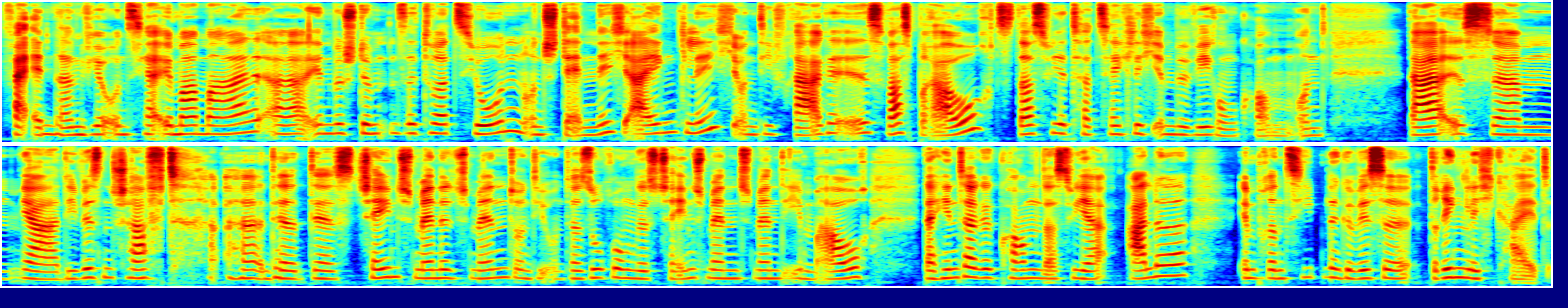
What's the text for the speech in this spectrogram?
verändern wir uns ja immer mal äh, in bestimmten Situationen und ständig eigentlich. Und die Frage ist, was braucht es, dass wir tatsächlich in Bewegung kommen? Und da ist ähm, ja die Wissenschaft äh, de, des Change Management und die Untersuchung des Change Management eben auch dahinter gekommen, dass wir alle im Prinzip eine gewisse Dringlichkeit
